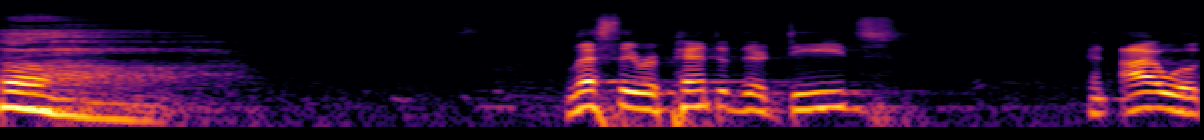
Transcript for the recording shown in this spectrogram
Oh lest they repent of their deeds, and I will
